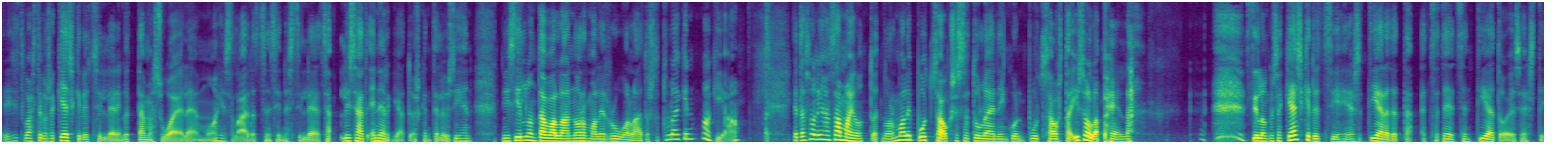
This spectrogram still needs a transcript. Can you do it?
Eli sitten vasta kun sä keskityt silleen, niin että tämä suojelee mua, ja sä laitat sen sinne silleen, että sä lisäät energiatyöskentelyä siihen, niin silloin tavallaan normaali ruoanlaitosta tuleekin magiaa. Ja tässä on ihan sama juttu, että normaali putsauksessa tulee niin kuin putsausta isolla peellä. silloin kun sä keskityt siihen ja sä tiedät, että, että sä teet sen tietoisesti,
